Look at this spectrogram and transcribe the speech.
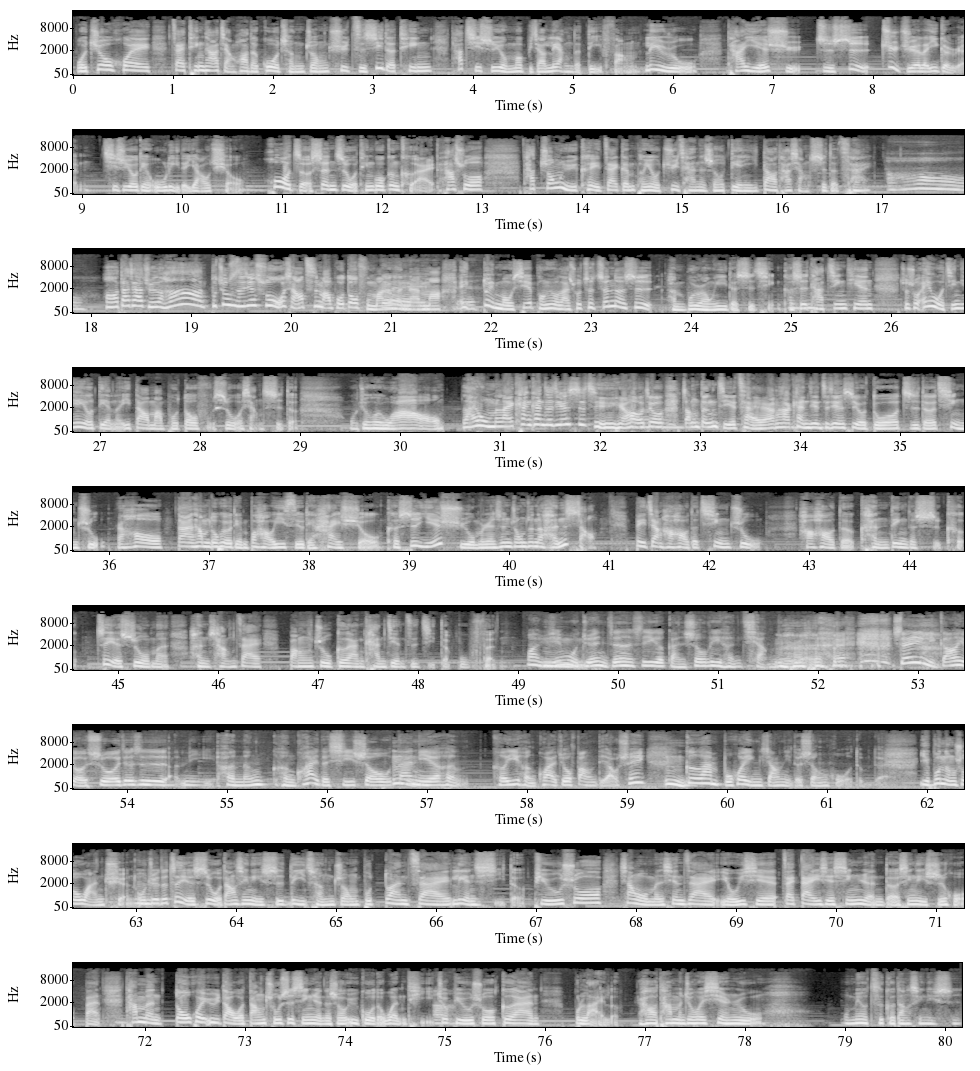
我就会在听他讲话的过程中去仔细的听他其实有没有比较亮的地方，例如他也许只是拒绝了一个人，其实有点无理的要求，或者甚至我听过更可爱的，他说他终于可以在跟朋友聚餐的时候点一道他想吃的菜。哦，哦，大家觉得啊，不就直接说我想要吃麻婆豆腐吗？有很难吗？对哎，对某些朋友来说，这真的是很不容易的事情。可是他今天就说，哎，我今天有点了一道麻婆豆腐是我想吃的，我就会哇哦，来，我们来看看这件事情，然后就张灯结彩，让他看见这件事有多值得庆祝。然后，当然他们都会有点不好意思，有点害羞。可是，也许我们人生中真的很少被这样好好的庆祝、好好的肯定的时刻，这也是我们很常在帮助个案看见自己的部分。哇，雨欣，我觉得你真的是一个感受力很强的人，所以你刚刚有说，就是你很能很快的吸收，但你也很。可以很快就放掉，所以嗯个案不会影响你的生活，对不对？也不能说完全，嗯我觉得这也是我当心理师历程中不断在练习的。比如说，像我们现在有一些在带一些新人的心理师伙伴，他们都会遇到我当初是新人的时候遇过的问题。嗯就比如说个案不来了，然后他们就会陷入哦我没有资格当心理师，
